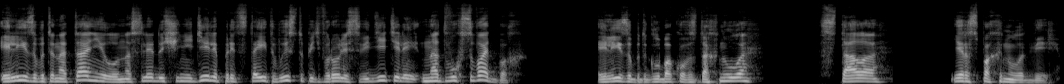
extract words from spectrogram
Элизабет и Натаниэлу на следующей неделе предстоит выступить в роли свидетелей на двух свадьбах. Элизабет глубоко вздохнула, встала и распахнула дверь.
